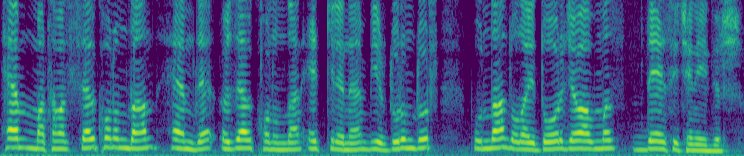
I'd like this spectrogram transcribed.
hem matematiksel konumdan hem de özel konumdan etkilenen bir durumdur. Bundan dolayı doğru cevabımız D seçeneğidir.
